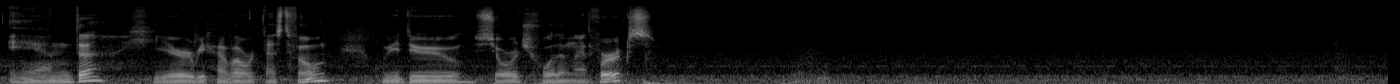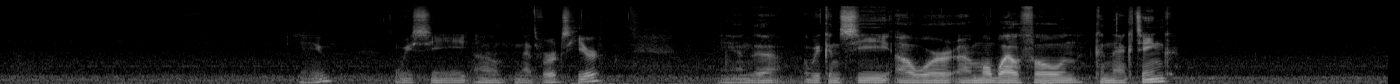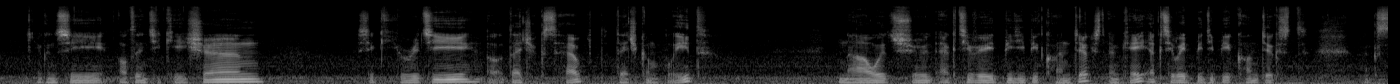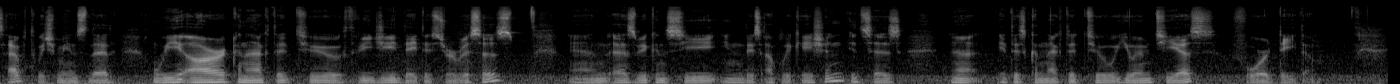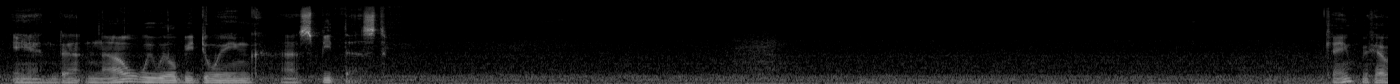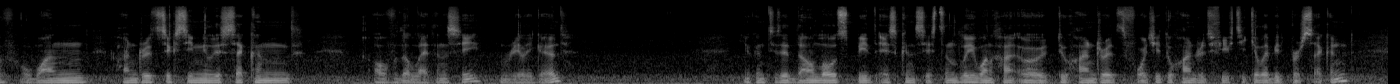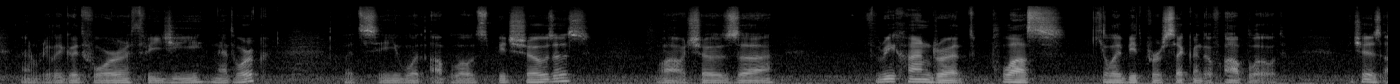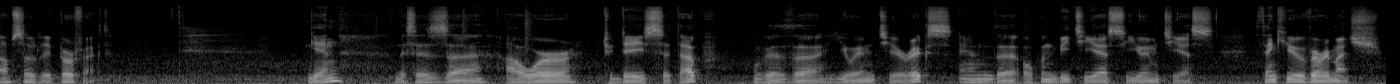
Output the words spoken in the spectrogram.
And here we have our test phone. We do search for the networks okay we see uh, networks here. And uh, we can see our uh, mobile phone connecting. You can see authentication security attach accept attach complete. Now it should activate PDP context. Okay activate PDP context accept which means that we are connected to 3G data services. And as we can see in this application it says uh, it is connected to UMTS for data. And uh, now we will be doing a speed test. Okay we have 160 millisecond of the latency. Really good. You can see the download speed is consistently 100, 240 250 kilobit per second and really good for 3G network. Let's see what upload speed shows us. Wow it shows uh, 300 plus kilobit per second of upload which is absolutely perfect Again, this is uh, our today's setup with uh, UMTRX and uh, OpenBTS UMTS. Thank you very much.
